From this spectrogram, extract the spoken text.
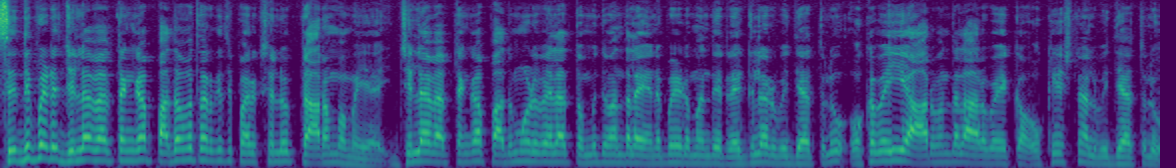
సిద్దిపేట జిల్లా వ్యాప్తంగా పదవ తరగతి పరీక్షలు ప్రారంభమయ్యాయి. జిల్లా వ్యాప్తంగా పదమూడు వేల తొమ్మిది వందల ఎనభై ఏడు మంది రెగ్యులర్ విద్యార్థులు ఒక వెయ్యి ఆరు వందల అరవై ఒక్క ఒకేషనల్ విద్యార్థులు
